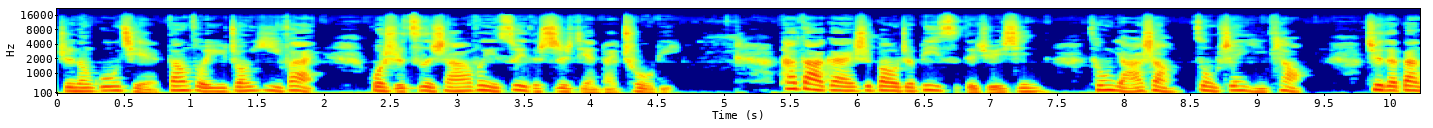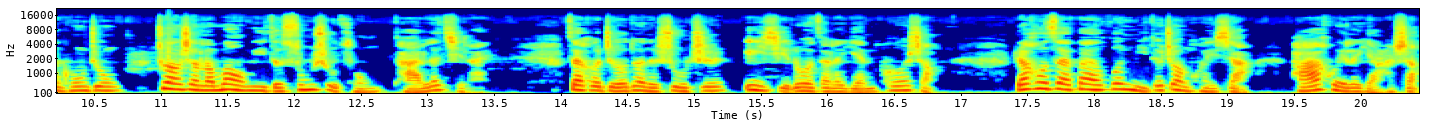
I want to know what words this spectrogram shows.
只能姑且当做一桩意外或是自杀未遂的事件来处理。他大概是抱着必死的决心，从崖上纵身一跳，却在半空中撞上了茂密的松树丛，弹了起来，再和折断的树枝一起落在了岩坡上。然后在半昏迷的状况下爬回了崖上，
